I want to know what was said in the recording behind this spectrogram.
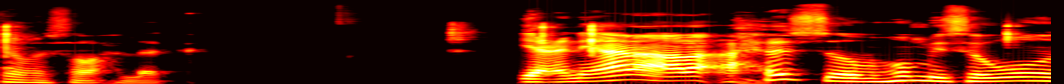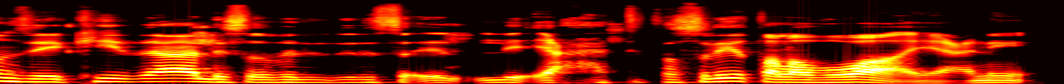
كيف أشرح لك؟ يعني أنا أحسهم هم يسوون زي كذا حتى تسليط الأضواء يعني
